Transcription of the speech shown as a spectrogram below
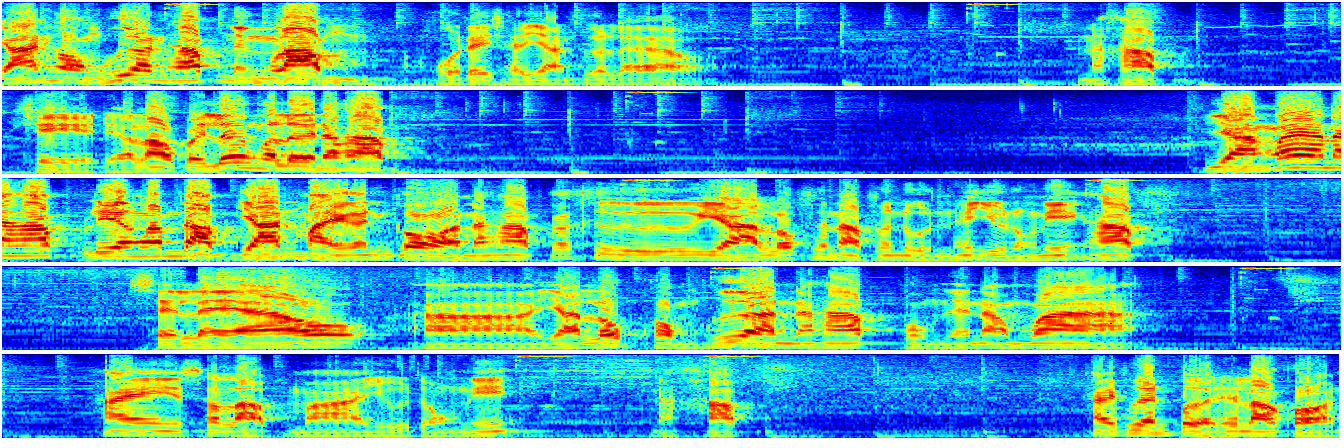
ยานของเพื่อนครับหนึ่งลำโหได้ใช้ยานเพื่อนแล้วนะครับโอเค เดี๋ยวเราไปเริ่มกันเลยนะครับ อย่างแรกนะครับ เรียงลำดับยานใหม่กันก่อนนะครับ ก็คือยานลบสนับสนุนให้อยู่ตรงนี้ครับ เสร็จแล้วยานลบของเพื่อนนะครับ ผมแนะนำว่าให้สลับมาอยู่ตรงนี้นะครับ ให้เพื่อนเปิดให้เราก่อน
